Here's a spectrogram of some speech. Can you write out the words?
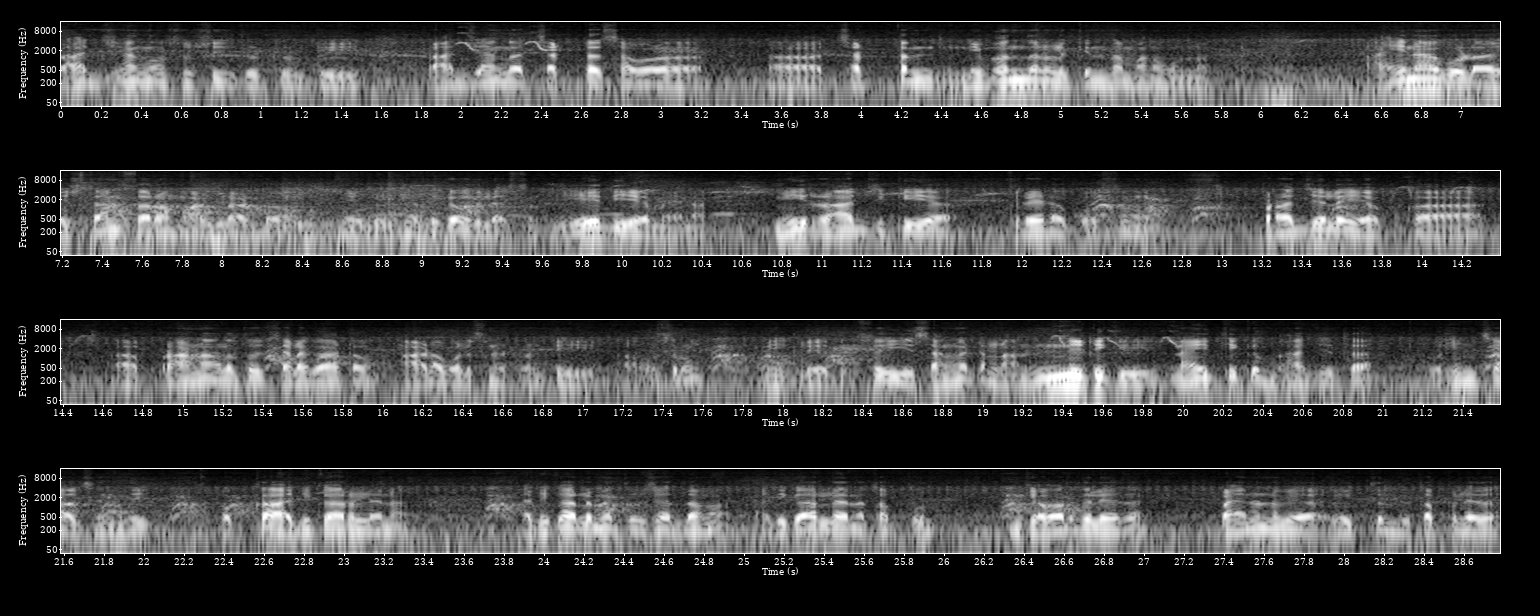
రాజ్యాంగం సృష్టించినటువంటి రాజ్యాంగ చట్ట సవ చట్ట నిబంధనల కింద మనం ఉన్నాం. అయినా కూడా ఇష్టానుసారం మాట్లాడడం మీ విజ్ఞతగా వదిలేస్తుంది. ఏది ఏమైనా మీ రాజకీయ క్రీడ కోసం ప్రజల యొక్క ప్రాణాలతో చెలగాటం ఆడవలసినటువంటి అవసరం మీకు లేదు. సో ఈ సంఘటనలు అన్నిటికీ నైతిక బాధ్యత వహించాల్సింది ఒక్క అధికారులైనా. అధికారులమే తోసేద్దామా? అధికారులైనా తప్పు? ఇంకెవరిది లేదా? పైన వ్యక్తులది తప్పలేదా?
